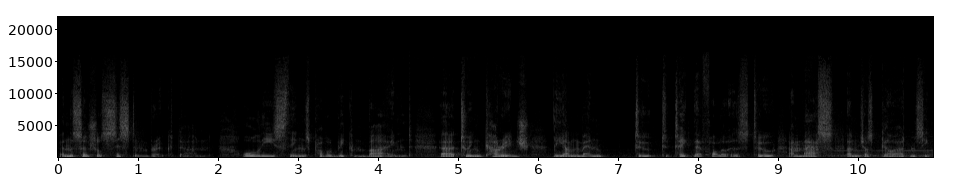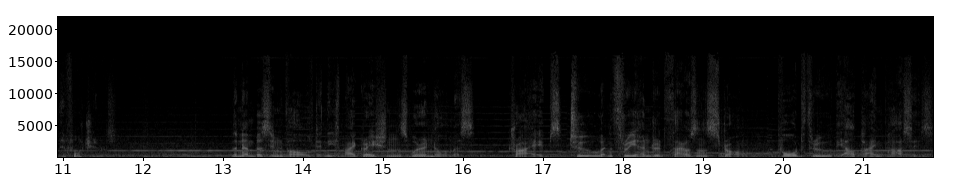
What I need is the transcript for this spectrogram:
and the social system broke down. All these things probably combined uh, to encourage the young men to, to take their followers, to amass, and just go out and seek their fortunes. The numbers involved in these migrations were enormous. Tribes, two and three hundred thousand strong, poured through the Alpine passes.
